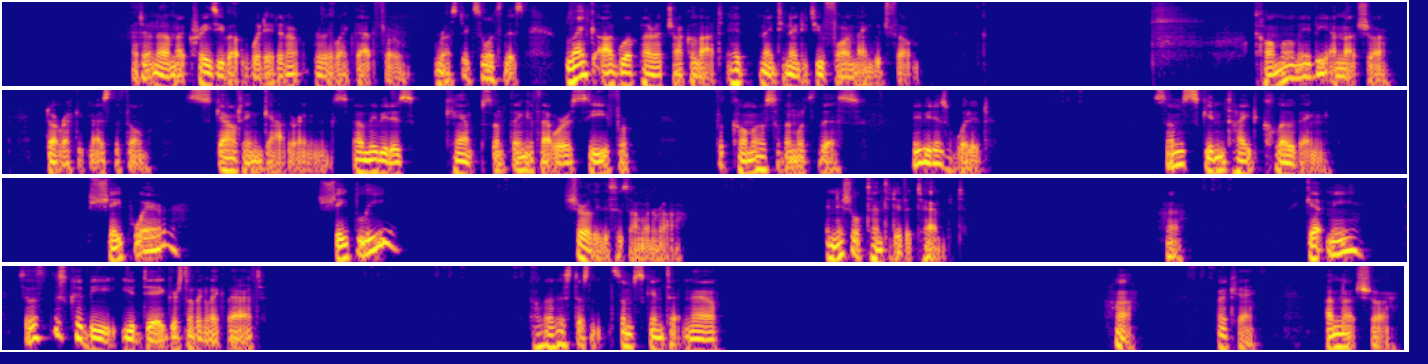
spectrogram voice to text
I don't know. I'm not crazy about wooded. I don't really like that for rustic. So what's this? Blank Agua para Chocolate, hit 1992 foreign language film. Como, maybe? I'm not sure. Don't recognize the film. Scouting gatherings. Oh, maybe it is camp something, if that were a C for, for Como. So then what's this? Maybe it is wooded. Some skin tight clothing. Shapewear? Shapely? Surely this is Amun Ra. Initial tentative attempt. Huh. Get me? So this, this could be you dig or something like that. Although this doesn't, some skin tight, no. Huh. Okay. I'm not sure.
